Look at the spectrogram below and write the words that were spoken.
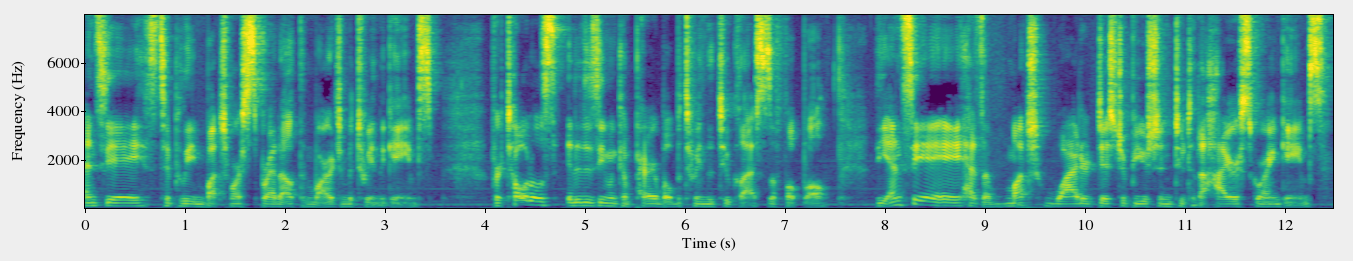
NCAA is typically much more spread out the margin between the games. For totals, it is even comparable between the two classes of football. The NCAA has a much wider distribution due to the higher scoring games.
